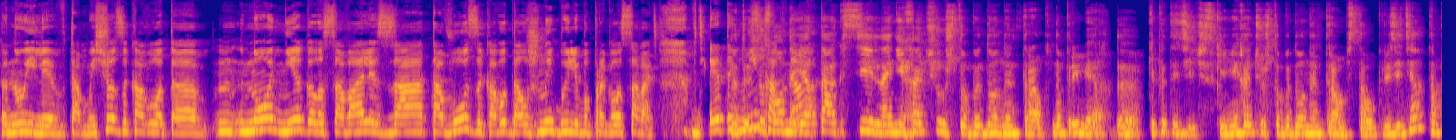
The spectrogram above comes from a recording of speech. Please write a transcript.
ну или там еще за кого-то, но не голосовали за того, за кого должны были бы проголосовать. Это ну, никогда... То есть, условно, я так сильно не хочу, чтобы Дональд Трамп, например, э, гипотетически, не хочу, чтобы Дональд Трамп стал президентом,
